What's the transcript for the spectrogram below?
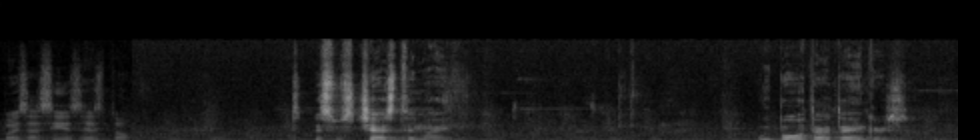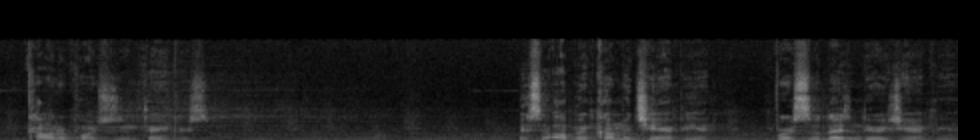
pues así es esto. This was chess tonight. We both are thinkers, counterpunchers and thinkers. It's an up and coming champion versus a legendary champion.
